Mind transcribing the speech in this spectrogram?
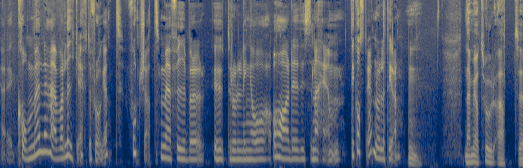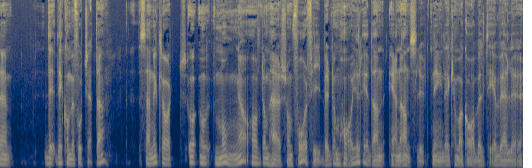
Eh, kommer det här vara lika efterfrågat fortsatt med fiberutrullning och, och ha det i sina hem? Det kostar ju ändå lite grann. Mm. Nej, men jag tror att eh, det, det kommer fortsätta. Sen är det klart, och, och, många av de här som får fiber, de har ju redan en anslutning. Det kan vara kabel-tv eller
